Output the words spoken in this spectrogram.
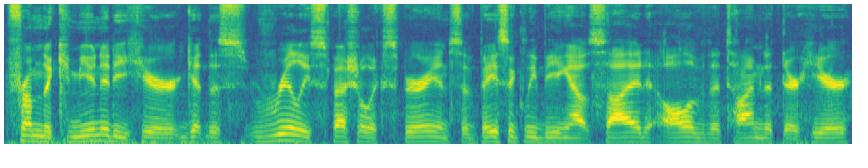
from the community here get this really special experience of basically being outside all of the time that they're here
